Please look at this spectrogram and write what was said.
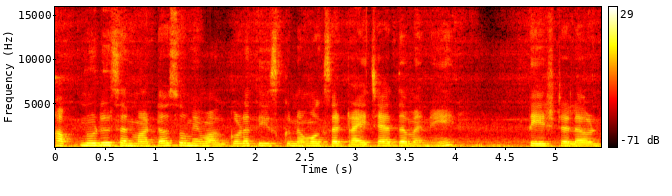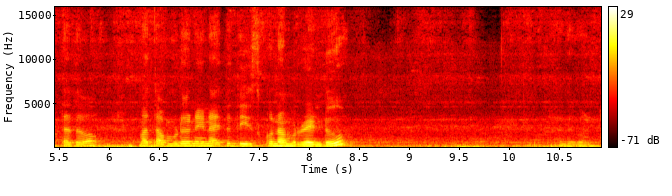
కప్ నూడిల్స్ అనమాట సో మేము అవి కూడా తీసుకున్నాము. ఒకసారి ట్రై చేద్దామని. టేస్ట్ ఎలా ఉంటుందో మా తమ్ముడు నేనైతే తీసుకున్నాము రెండు. అదిగోండి.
